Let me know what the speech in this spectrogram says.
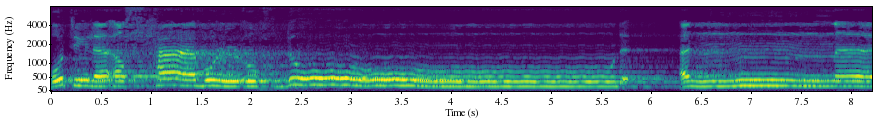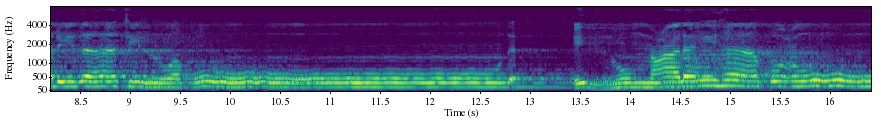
قتل اصحاب الاخدود النار ذات الوقود اذ هم عليها قعود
